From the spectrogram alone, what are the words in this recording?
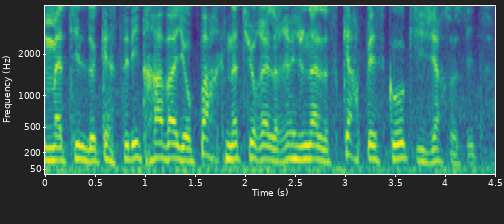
Mathilde Castelli travaille au parc naturel régional Scarpesco qui gère ce site.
